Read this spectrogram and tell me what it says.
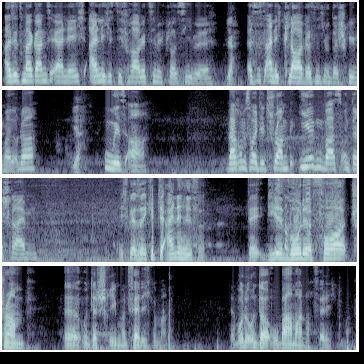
Also jetzt mal ganz ehrlich, eigentlich ist die Frage ziemlich plausibel. Ja. Es ist eigentlich klar, wer es nicht unterschrieben hat, oder? Ja. USA. Warum sollte Trump irgendwas unterschreiben? Ich, also ich gebe dir eine Hilfe. Der Deal wurde vor Trump äh, unterschrieben und fertig gemacht. Der wurde unter Obama noch fertig gemacht.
